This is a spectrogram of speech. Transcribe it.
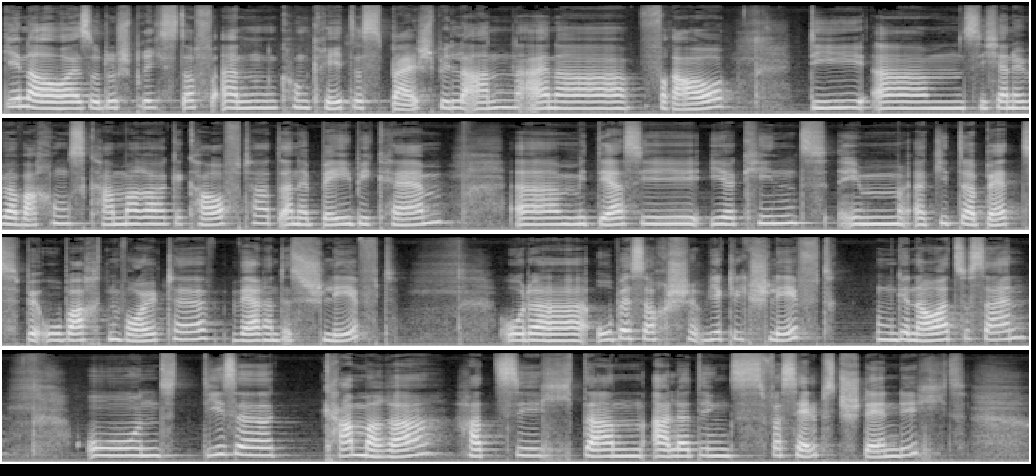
Genau, also du sprichst auf ein konkretes Beispiel an einer Frau, die ähm, sich eine Überwachungskamera gekauft hat, eine Babycam mit der sie ihr Kind im äh, Gitterbett beobachten wollte, während es schläft oder ob es auch wirklich schläft, um genauer zu sein. Und diese Kamera hat sich dann allerdings verselbstständigt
